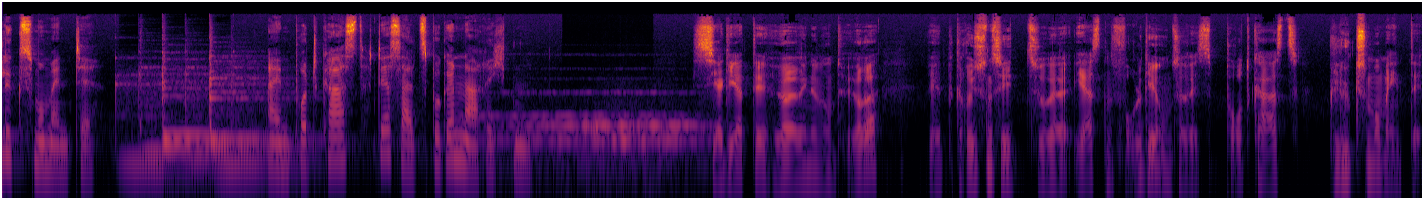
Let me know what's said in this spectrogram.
Glücksmomente. Ein Podcast der Salzburger Nachrichten. Sehr geehrte Hörerinnen und Hörer, wir begrüßen Sie zur ersten Folge unseres Podcasts Glücksmomente,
